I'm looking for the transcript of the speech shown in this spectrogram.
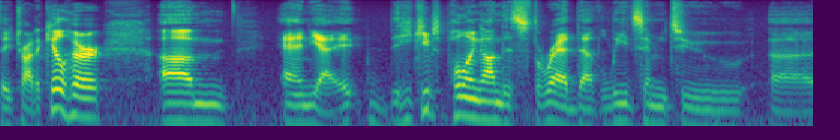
they try to kill her. Um, and yeah, it, he keeps pulling on this thread that leads him to uh,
